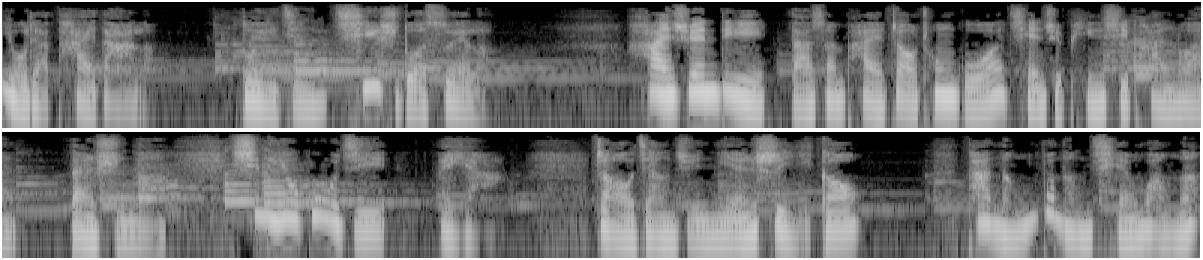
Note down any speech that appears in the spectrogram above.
有点太大了，都已经七十多岁了。汉宣帝打算派赵充国前去平息叛乱，但是呢，心里又顾忌，哎呀，赵将军年事已高，他能不能前往呢？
